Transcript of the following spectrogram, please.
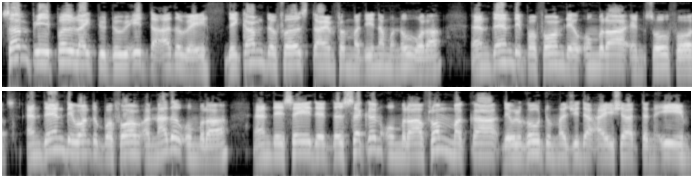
Some people like to do it the other way. They come the first time from Medina Munawwara and then they perform their umrah and so forth, and then they want to perform another umrah, and they say that the second umrah from Makkah, they will go to Masjid Aisha Tan'im,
